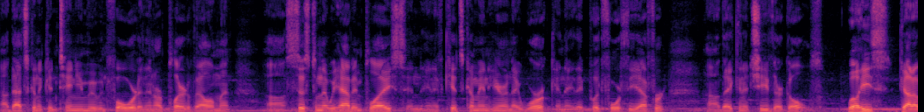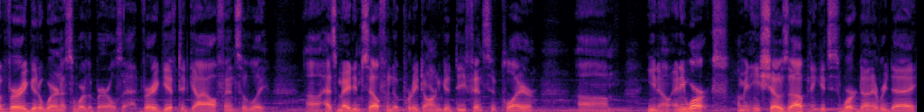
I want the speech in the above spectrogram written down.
Uh, that's going to continue moving forward. And then our player development uh, system that we have in place. And, and, if kids come in here and they work and they, they put forth the effort, uh, they can achieve their goals. Well, he's got a very good awareness of where the barrel's at. Very gifted guy offensively. Uh, has made himself into a pretty darn good defensive player. Um, you know, and he works. I mean, he shows up and he gets his work done every day.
